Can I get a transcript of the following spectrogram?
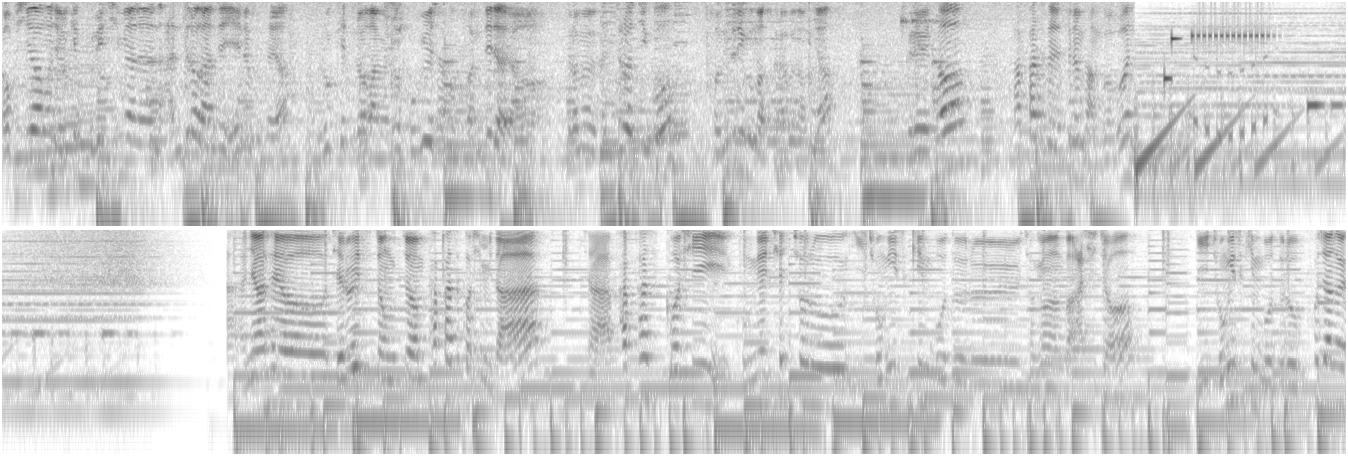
접시형은 이렇게 부딪히면은 안 들어가는데 얘는 보세요. 이렇게 들어가면서 고기를 자꾸 건드려요. 그러면 흐트러지고 건드리고 막 그러거든요. 그래서 파파스펜 쓰는 방법은 아, 안녕하세요. 제로히트 정점 파파스컷입니다. 자, 파파스컷이 국내 최초로 이 종이 스킨보드를 적용한 거 아시죠? 이 종이 스킨보드로 포장을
